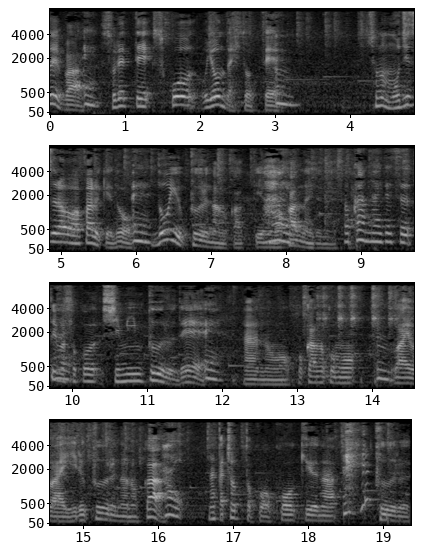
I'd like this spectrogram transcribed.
例えば、それってそこを読んだ人って、うんその文字面は分かるけど、ええ、どういうプールなのかっていうのは分かんないじゃないですか、はい、分かんないです。例えばそこ、市民プールで、え、あの他の子もワイワイいるプールなのか、うんはい、なんかちょっとこう高級な プール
